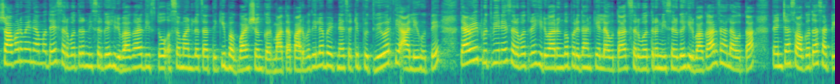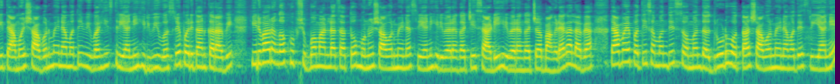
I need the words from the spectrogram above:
श्रावण महिन्यामध्ये सर्वत्र निसर्ग हिरवागार दिसतो. असं मानलं जाते की भगवान शंकर माता पार्वतीला भेटण्यासाठी पृथ्वीवरती आले होते. त्यावेळी पृथ्वीने सर्वत्र हिरवा रंग परिधान केला होता. सर्वत्र निसर्ग हिरवागार झाला होता. त्यांच्या स्वागतासाठी त्यामुळे श्रावण महिन्यामध्ये विवाहित स्त्रियांनी हिरवी वस्त्रे परिधान करावी. हिरवा रंग खूप शुभ मानला जातो. म्हणून श्रावण महिन्यात स्त्रियांनी हिरव्या रंगाची साडी हिरव्या रंगाच्या बांगड्या घालाव्या. त्यामुळे पती संबंधित संबंध दृढ होता. श्रावण महिन्यामध्ये स्त्रियांनी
